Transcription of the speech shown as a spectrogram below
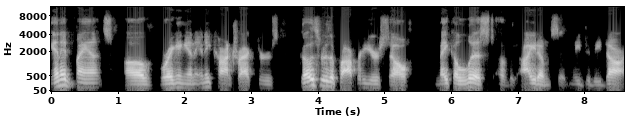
in advance of bringing in any contractors. Go through the property yourself, make a list of the items that need to be done,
